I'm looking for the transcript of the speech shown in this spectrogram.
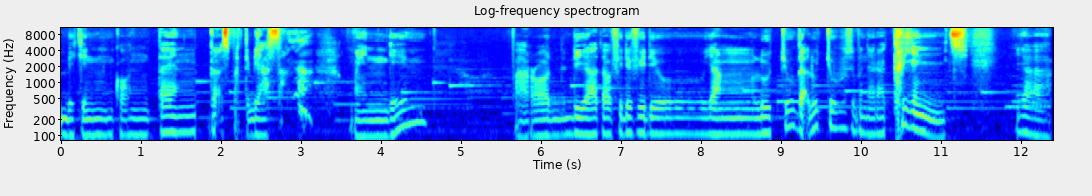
bikin konten gak seperti biasanya. Main game parodi atau video-video yang lucu gak lucu sebenarnya. Cringe. Ya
